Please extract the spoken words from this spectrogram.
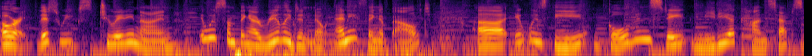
All right, this week's 289, it was something I really didn't know anything about. Uh, it was the Golden State Media Concepts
